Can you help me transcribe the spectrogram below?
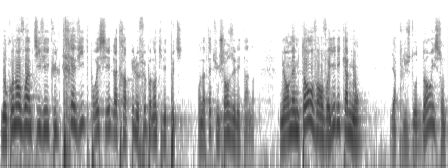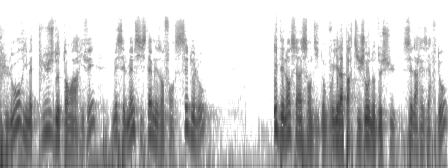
Donc on envoie un petit véhicule très vite pour essayer de l'attraper le feu pendant qu'il est petit. On a peut-être une chance de l'éteindre. Mais en même temps, on va envoyer les camions il y a plus d'eau dedans, ils sont plus lourds, ils mettent plus de temps à arriver, mais c'est le même système, les enfants. C'est de l'eau et des lances à incendie. Donc vous voyez la partie jaune au-dessus, c'est la réserve d'eau,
